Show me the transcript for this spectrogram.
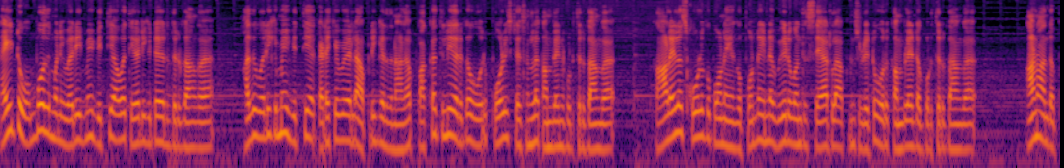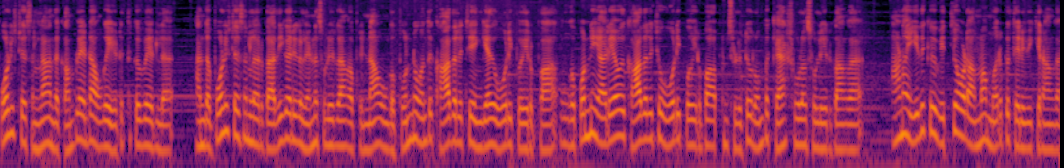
நைட்டு ஒம்பது மணி வரையுமே வித்யாவை தேடிக்கிட்டே இருந்திருக்காங்க. அது வரைக்குமே வித்தியா கிடைக்கவே இல்லை அப்படிங்கிறதுனால பக்கத்துலேயே இருக்க ஒரு போலீஸ் ஸ்டேஷனில் கம்ப்ளைண்ட் கொடுத்துருக்காங்க. காலையில் ஸ்கூலுக்கு போன எங்கள் பொண்ணு இன்னும் வீடு வந்து சேரல அப்படின்னு சொல்லிட்டு ஒரு கம்ப்ளைண்ட்டை கொடுத்துருக்காங்க. ஆனால் அந்த போலீஸ் ஸ்டேஷனில் அந்த கம்ப்ளைண்ட்டை அவங்க எடுத்துக்கவே இல்லை. அந்த போலீஸ் ஸ்டேஷனில் இருக்க அதிகாரிகள் என்ன சொல்லியிருக்காங்க அப்படின்னா உங்கள் பொண்ணு வந்து காதலிச்சு எங்கேயாவது ஓடி போயிருப்பா. உங்கள் பொண்ணு யாரையாவது காதலிச்சு ஓடி போயிருப்பா அப்படின்னு சொல்லிட்டு ரொம்ப கேஷுவலாக சொல்லியிருக்காங்க. ஆனால் இதுக்கு வித்யாவோட அம்மா மறுப்பு தெரிவிக்கிறாங்க.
